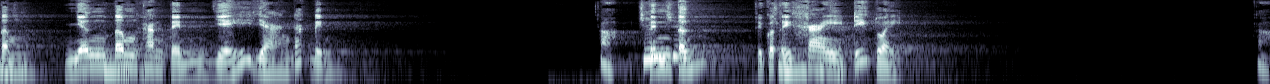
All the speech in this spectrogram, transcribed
tâm. nhân tâm thanh tịnh dễ dàng đắc định. À, tinh tấn thì có thể khai trí tuệ. À,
